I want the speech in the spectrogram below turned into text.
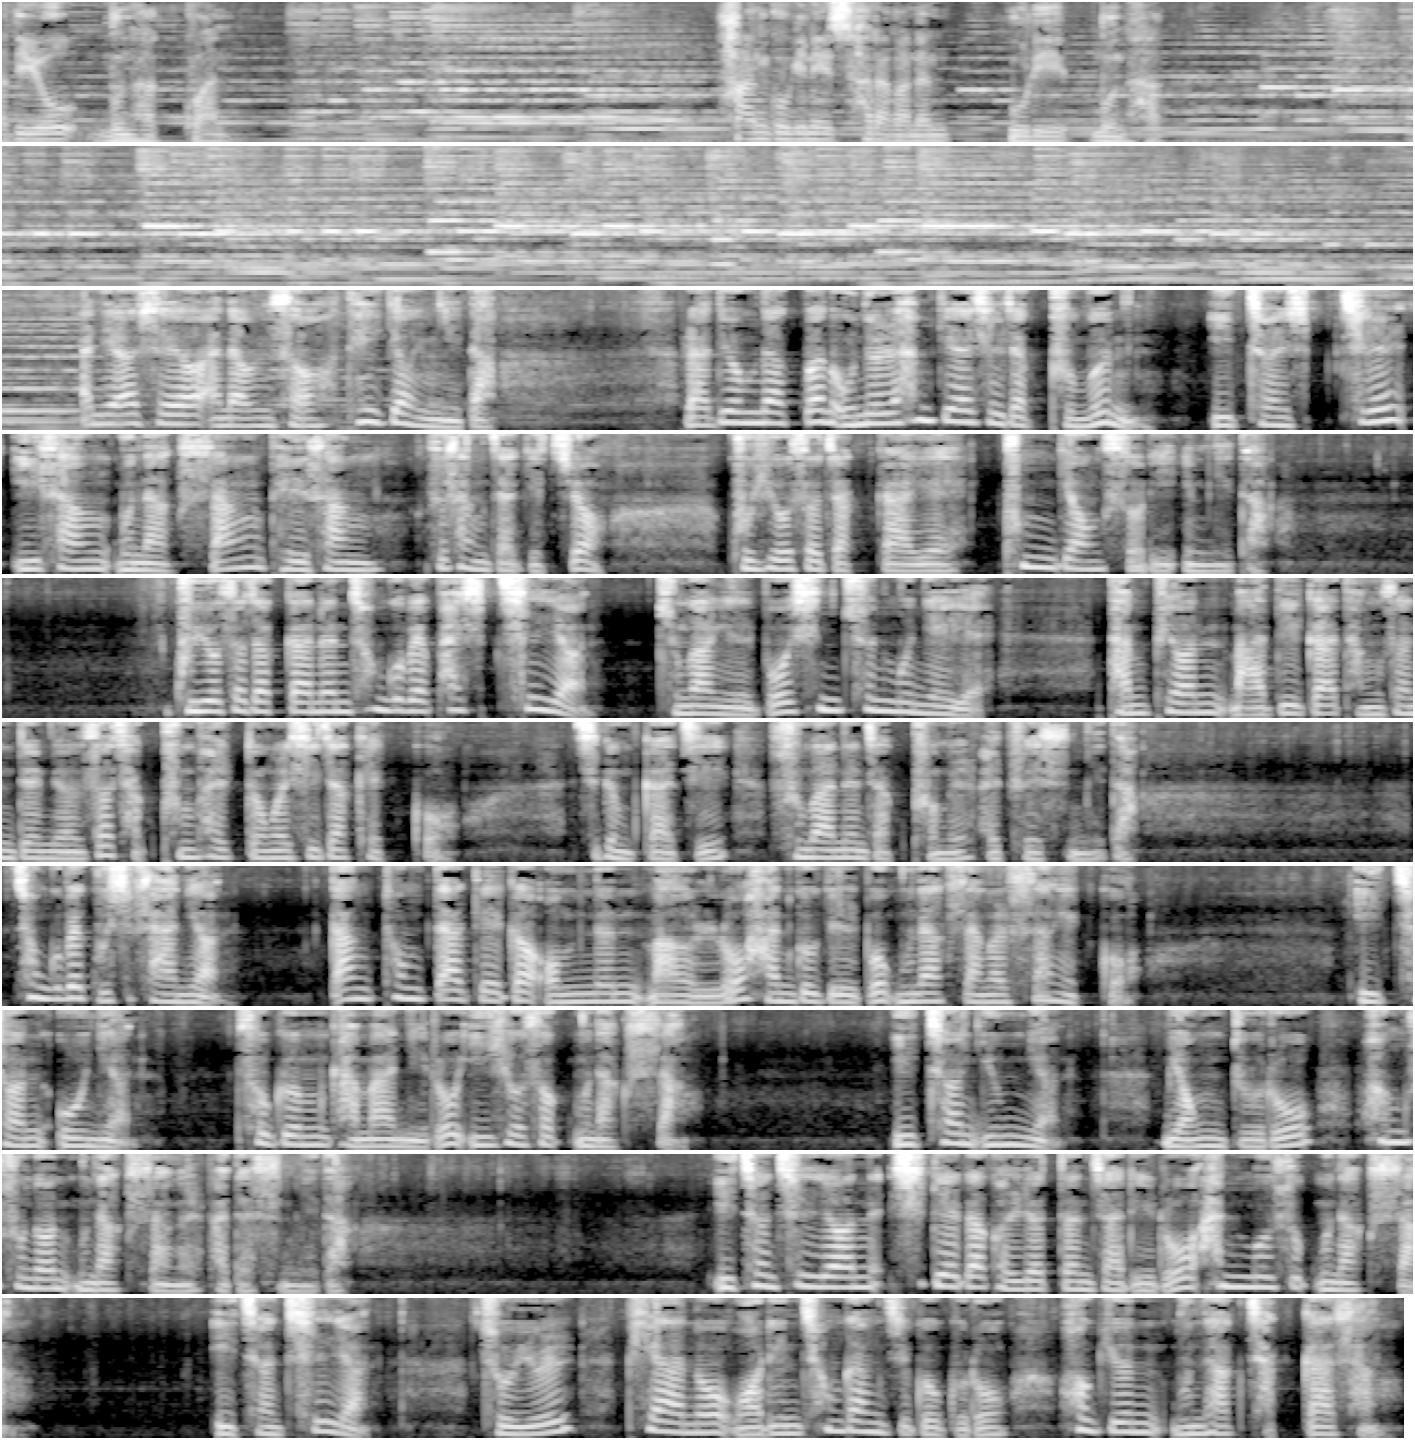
라디오 문학관 한국인이 사랑하는 우리 문학 안녕하세요. 아나운서 태경입니다. 라디오 문학관 오늘 함께 하실 작품은 2017 이상 문학상 대상 수상작이죠. 구효서 작가의 풍경소리입니다. 구효서 작가는 1987년 중앙일보 신춘문예에 단편 마디가 당선되면서 작품 활동을 시작했고 지금까지 수많은 작품을 발표했습니다. 1994년 깡통 따개가 없는 마을로 한국일보 문학상을 수상했고 2005년 소금 가마니로 이효석 문학상 2006년 명두로 황순원 문학상을 받았습니다. 2007년 시계가 걸렸던 자리로 한무숙 문학상, 2007년 조율 피아노 월인 청강지곡으로 허균 문학 작가상,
